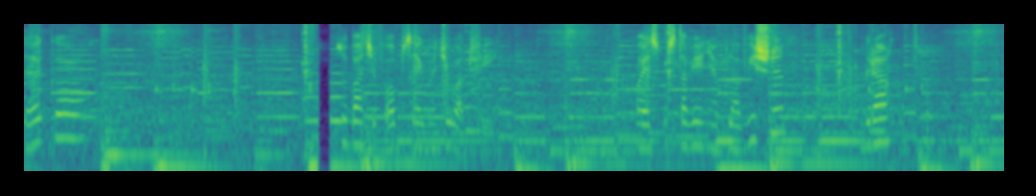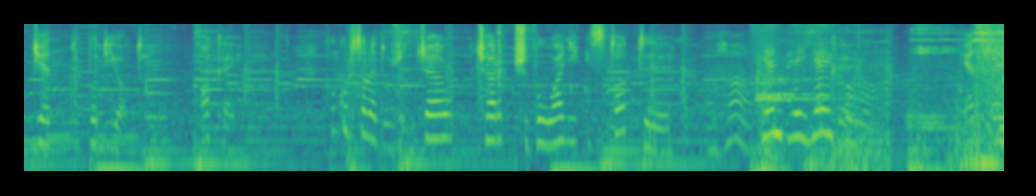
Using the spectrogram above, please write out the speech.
tego. Zobaczę w opcjach, będzie łatwiej. O, jest ustawienia klawiszy. Gra. Dziennik pod J. Okej. Konkurs ale duży. Czar przywołanie istoty. Aha. Yenpei Yekoro. Więcej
